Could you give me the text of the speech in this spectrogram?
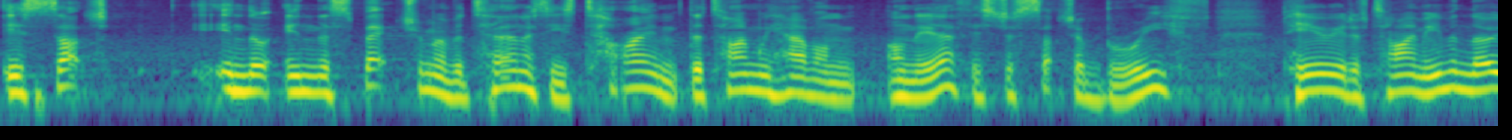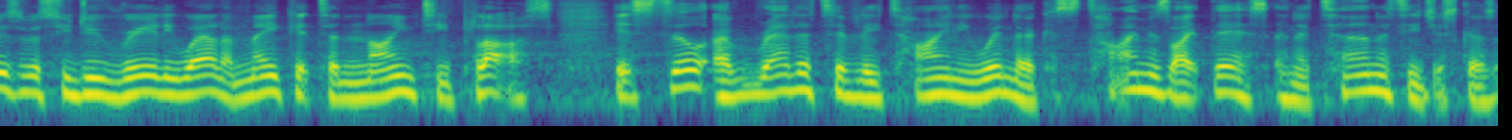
is such in the, in the spectrum of eternities, time, the time we have on, on the earth is just such a brief period of time. Even those of us who do really well and make it to 90 plus, it's still a relatively tiny window because time is like this and eternity just goes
